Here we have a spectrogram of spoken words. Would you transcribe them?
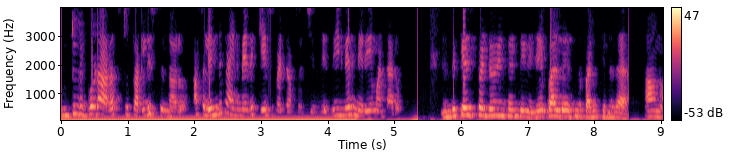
గుంటూరుకి కూడా అరెస్ట్ తరలిస్తున్నారు. అసలు ఎందుకు ఆయన మీద కేసు పెట్టాల్సి వచ్చింది? దీని మీద మీరు ఏమంటారు? ఎందుకు కేసు పెట్టడం ఏంటండి? విజయపాల్ చేసిన పని చిన్నదా? అవును.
